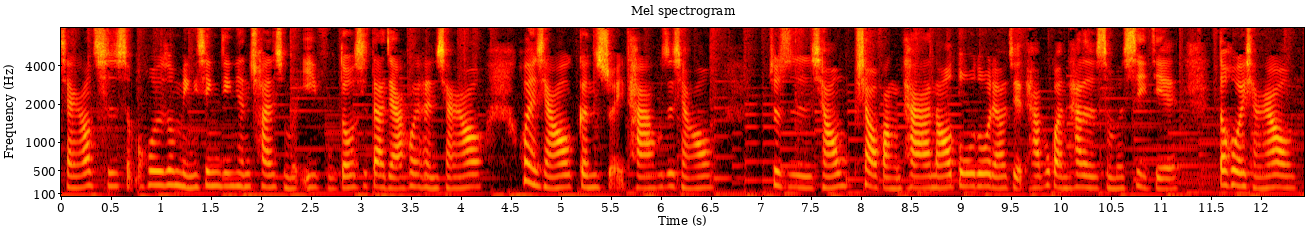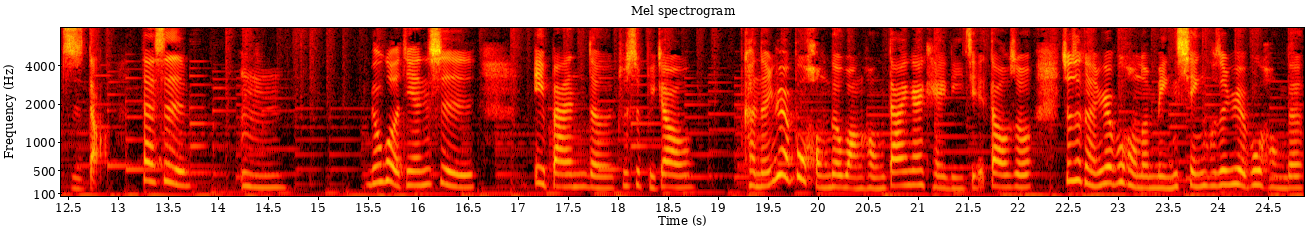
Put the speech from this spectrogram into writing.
想要吃什么，或者说明星今天穿什么衣服，都是大家会很想要会很想要跟随他，或者想要。就是想要效仿他，然后多多了解他，不管他的什么细节，都会想要知道。但是，嗯，如果今天是一般的，就是比较可能越不红的网红，大家应该可以理解到说，就是可能越不红的明星或者越不红的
